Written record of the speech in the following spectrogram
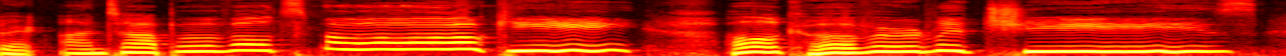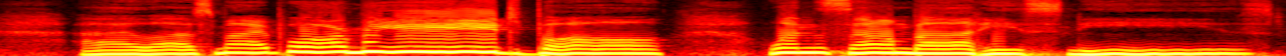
spent on top of Old Smoky, all covered with cheese. I lost my poor meatball when somebody sneezed.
